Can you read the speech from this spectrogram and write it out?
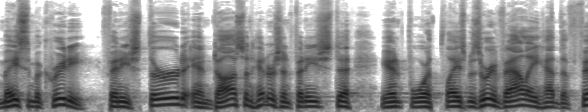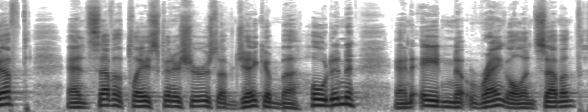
Mason McCready finished third, and Dawson Henderson finished uh, in fourth place. Missouri Valley had the fifth and seventh place finishers of Jacob Hoden and Aiden Wrangle in seventh.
